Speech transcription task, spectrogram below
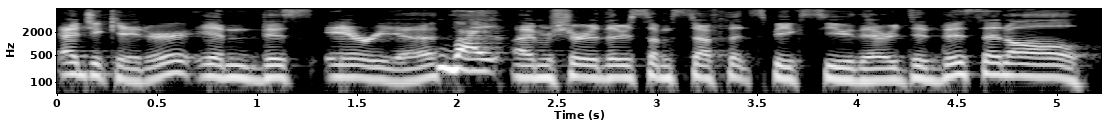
educator in this area Right. i'm sure there's some stuff that speaks to you there did this at all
